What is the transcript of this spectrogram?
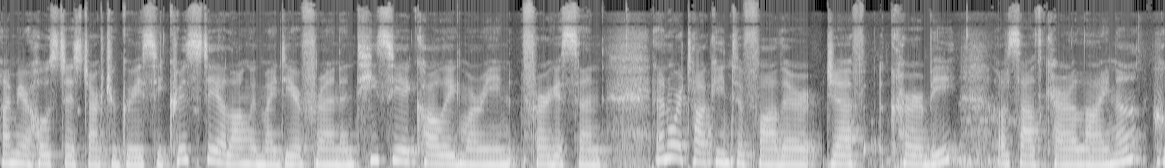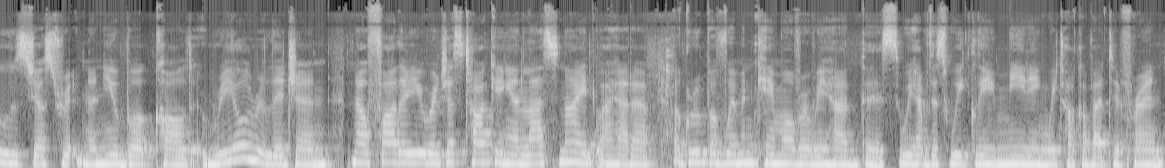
I'm your hostess, Dr. Grazie Christie, along with my dear friend and TCA colleague, Maureen Ferguson. And we're talking to Father Jeff Kirby of South Carolina, who's just written a new book called Real Religion. Now, Father, you were just talking, and last night I had a, a group of women came over. We had this, we have this weekly meeting. We talk about different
